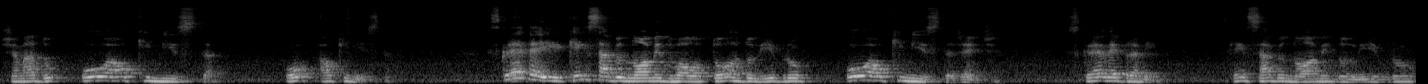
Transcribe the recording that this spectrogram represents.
chamado O Alquimista. O Alquimista. Escreve aí, quem sabe o nome do autor do livro O Alquimista, gente? Escreve aí para mim. Quem sabe o nome do livro,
